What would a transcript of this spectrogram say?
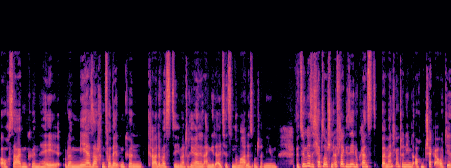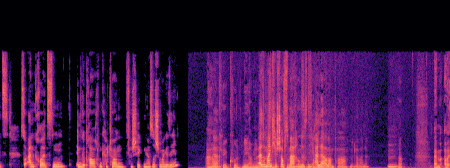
auch sagen können, hey, oder mehr Sachen verwenden können, gerade was die Materialien angeht, als jetzt ein normales Unternehmen. Beziehungsweise ich habe es auch schon öfter gesehen, du kannst bei manchen Unternehmen auch im Checkout jetzt so ankreuzen, im gebrauchten Karton verschicken. Hast du das schon mal gesehen? Ah, ja. okay, cool. Nee, also manche Shops machen das, nicht alle, aber ein paar mittlerweile. Mhm. Ja. Ähm, aber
